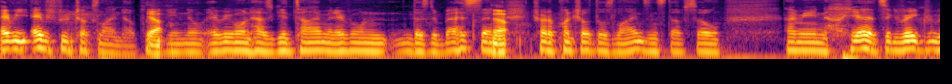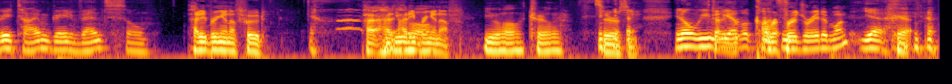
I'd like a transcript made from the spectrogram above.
every every food truck's lined up Yeah. you know everyone has a good time and everyone does their best and Yeah. try to punch out those lines and stuff so i mean yeah it's a great great time great event so How do you bring enough food? How, how, how do you bring enough? You all trailer. Seriously, You know, we, we have a a constant refrigerated one. Yeah, Yeah.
